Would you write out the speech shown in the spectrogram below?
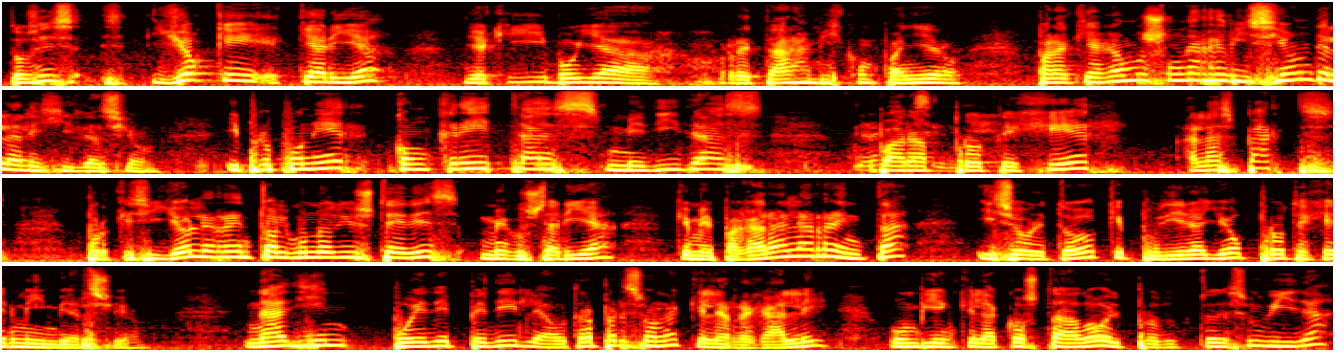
Entonces, ¿yo qué, qué haría? Y aquí voy a retar a mi compañero para que hagamos una revisión de la legislación y proponer concretas medidas para proteger a las partes. Porque si yo le rento a alguno de ustedes, me gustaría que me pagara la renta y sobre todo que pudiera yo proteger mi inversión. Nadie puede pedirle a otra persona que le regale un bien que le ha costado el producto de su vida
